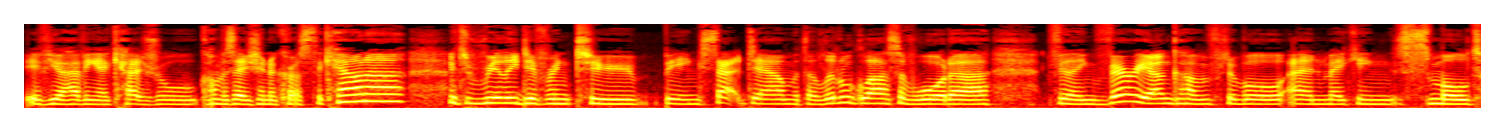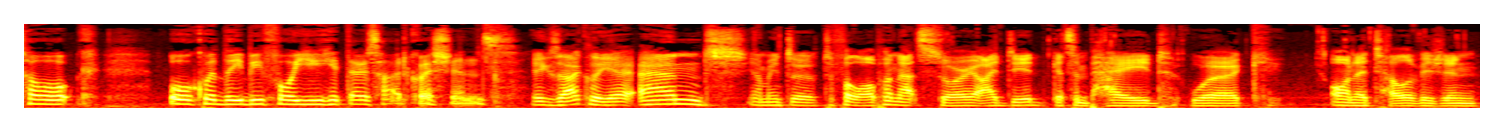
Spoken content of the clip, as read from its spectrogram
If you're having a casual conversation across the counter, it's really different to being sat down with a little glass of water, feeling very uncomfortable and making small talk awkwardly before you hit those hard questions. Exactly, yeah. And I mean, to, to follow up on that story, I did get some paid work on a television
